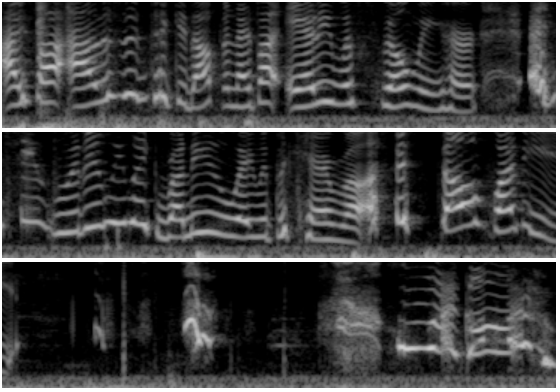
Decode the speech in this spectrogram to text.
I saw Addison pick it up, and I thought Annie was filming her, and she's literally like running away with the camera. It's so funny. oh my god.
